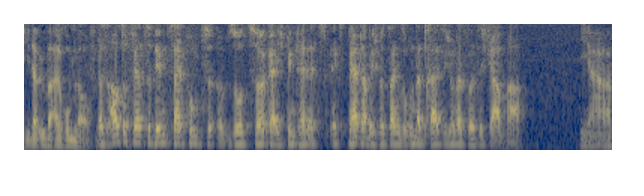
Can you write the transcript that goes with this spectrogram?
Die da überall rumlaufen. Das Auto fährt zu dem Zeitpunkt so circa, ich bin kein Ex Experte, aber ich würde sagen so 130, 140 km/h. ja,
